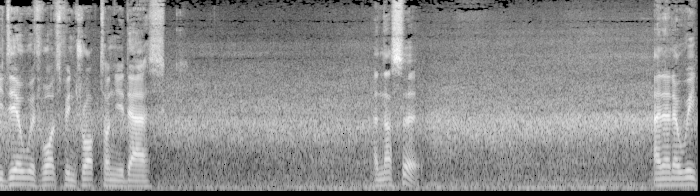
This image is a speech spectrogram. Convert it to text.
You deal with what's been dropped on your desk, and that's it. And then a week,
